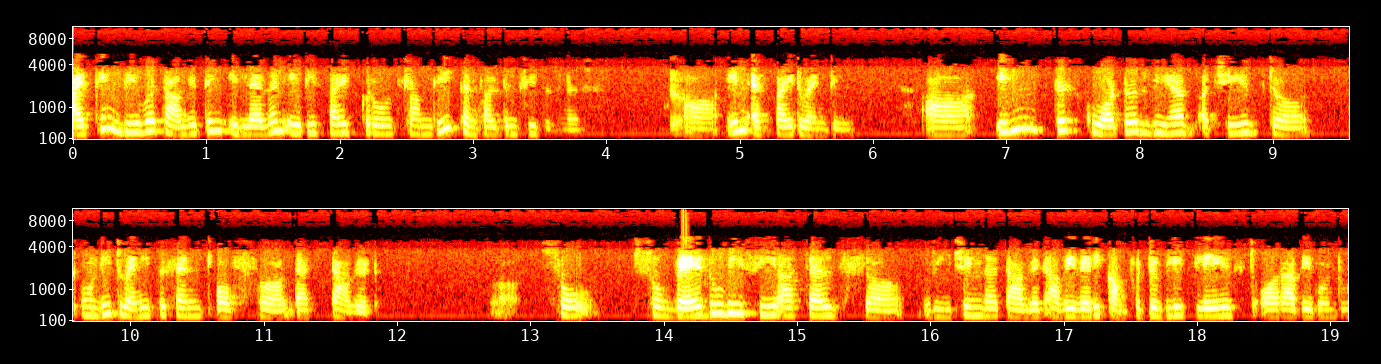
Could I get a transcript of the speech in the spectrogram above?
I think we were targeting 1185 crores from the consultancy business yeah. uh, in FY20. Uh, in this quarter, we have achieved uh, only 20% of uh, that target. Uh, so, so where do we see ourselves uh, reaching that target? Are we very comfortably placed or are we going to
